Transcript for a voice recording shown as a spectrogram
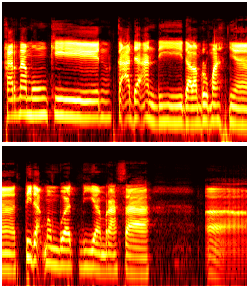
karena mungkin keadaan di dalam rumahnya tidak membuat dia merasa uh,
